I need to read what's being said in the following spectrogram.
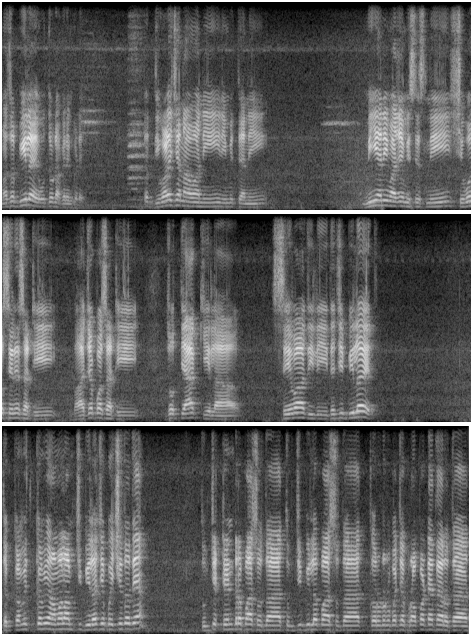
माझं बिल आहे उद्धव ठाकरेंकडे. तर दिवाळीच्या नावाने निमित्ताने मी आणि माझ्या मिसेसनी शिवसेनेसाठी भाजपसाठी जो त्याग केला सेवा दिली त्याची बिलं आहेत. तर कमीत कमी आम्हाला आमची बिलाचे पैसे तर द्या. तुमचे टेंडर पास होतात तुमची बिलं पास होतात करोडो रुपयाच्या प्रॉपर्ट्या तयार होतात.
